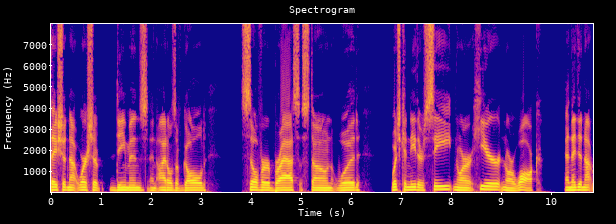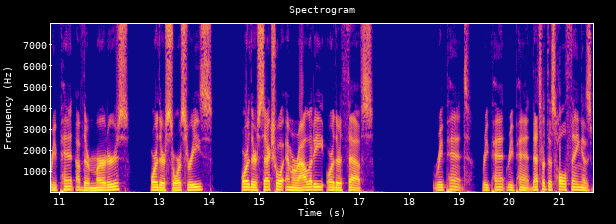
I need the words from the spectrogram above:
they should not worship demons and idols of gold, silver, brass, stone, wood, which can neither see nor hear nor walk, and they did not repent of their murders or their sorceries or their sexual immorality or their thefts. Repent repent, repent. That's what this whole thing is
